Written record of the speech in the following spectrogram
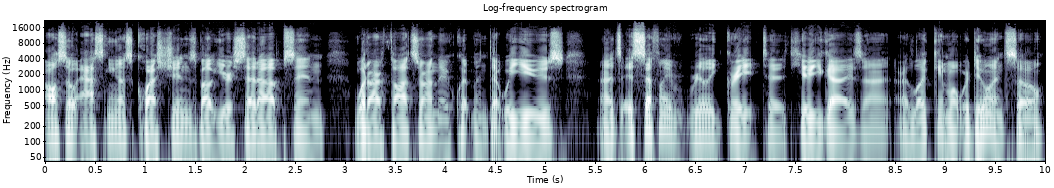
also asking us questions about your setups and what our thoughts are on the equipment that we use. Uh, it's, it's definitely really great to hear you guys uh, are liking what we're doing. So,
